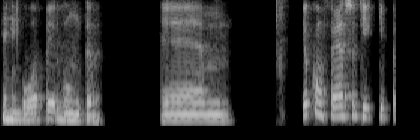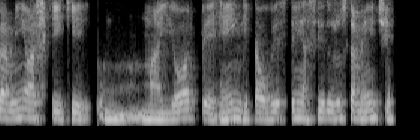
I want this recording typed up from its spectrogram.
perrengue. Boa pergunta. É, eu confesso que, que para mim, eu acho que, que o maior perrengue talvez tenha sido justamente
